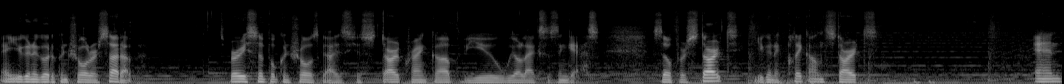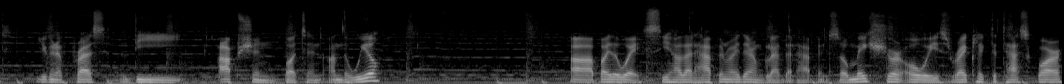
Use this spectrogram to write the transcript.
and you're going to go to controller setup. It's very simple controls guys. Just start, crank up, view, wheel axis and gas. So for start, you're going to click on start and you're going to press the option button on the wheel uh, by the way, see how that happened right there? I'm glad that happened. So make sure always right click the taskbar,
